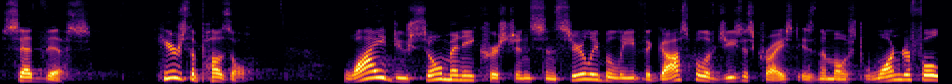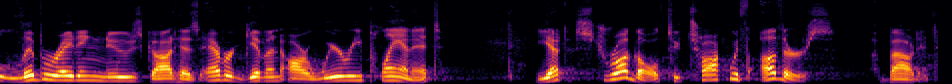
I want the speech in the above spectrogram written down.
said this Here's the puzzle. Why do so many Christians sincerely believe the gospel of Jesus Christ is the most wonderful, liberating news God has ever given our weary planet, yet struggle to talk with others about it?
